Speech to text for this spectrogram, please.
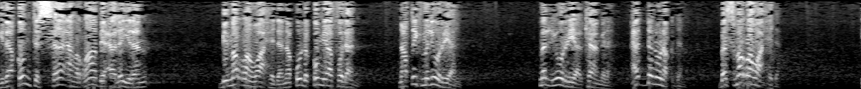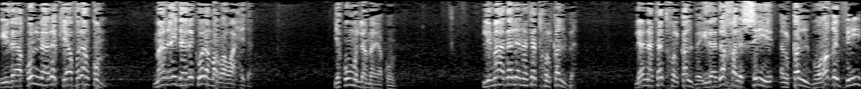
إذا قمت الساعة الرابعة ليلا بمرة واحدة نقول قم يا فلان نعطيك مليون ريال. مليون ريال كاملة عدا ونقدا بس مرة واحدة. إذا قلنا لك يا فلان قم ما نعيدها لك ولا مرة واحدة. يقوم ولا ما يقوم؟ لماذا؟ لأنها تدخل قلبه. لأنها تدخل قلبه. إذا دخل الشيء القلب ورغب فيه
